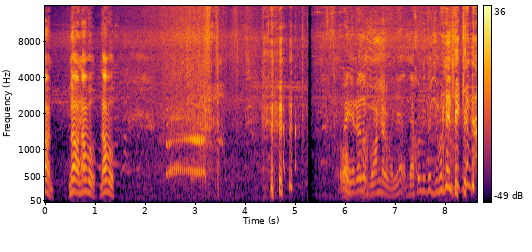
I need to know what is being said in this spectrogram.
অন না নামো নামো। এটা হলো গন্ডার ভাই হ্যাঁ দেখো নি তো জীবনে দেখলে না?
